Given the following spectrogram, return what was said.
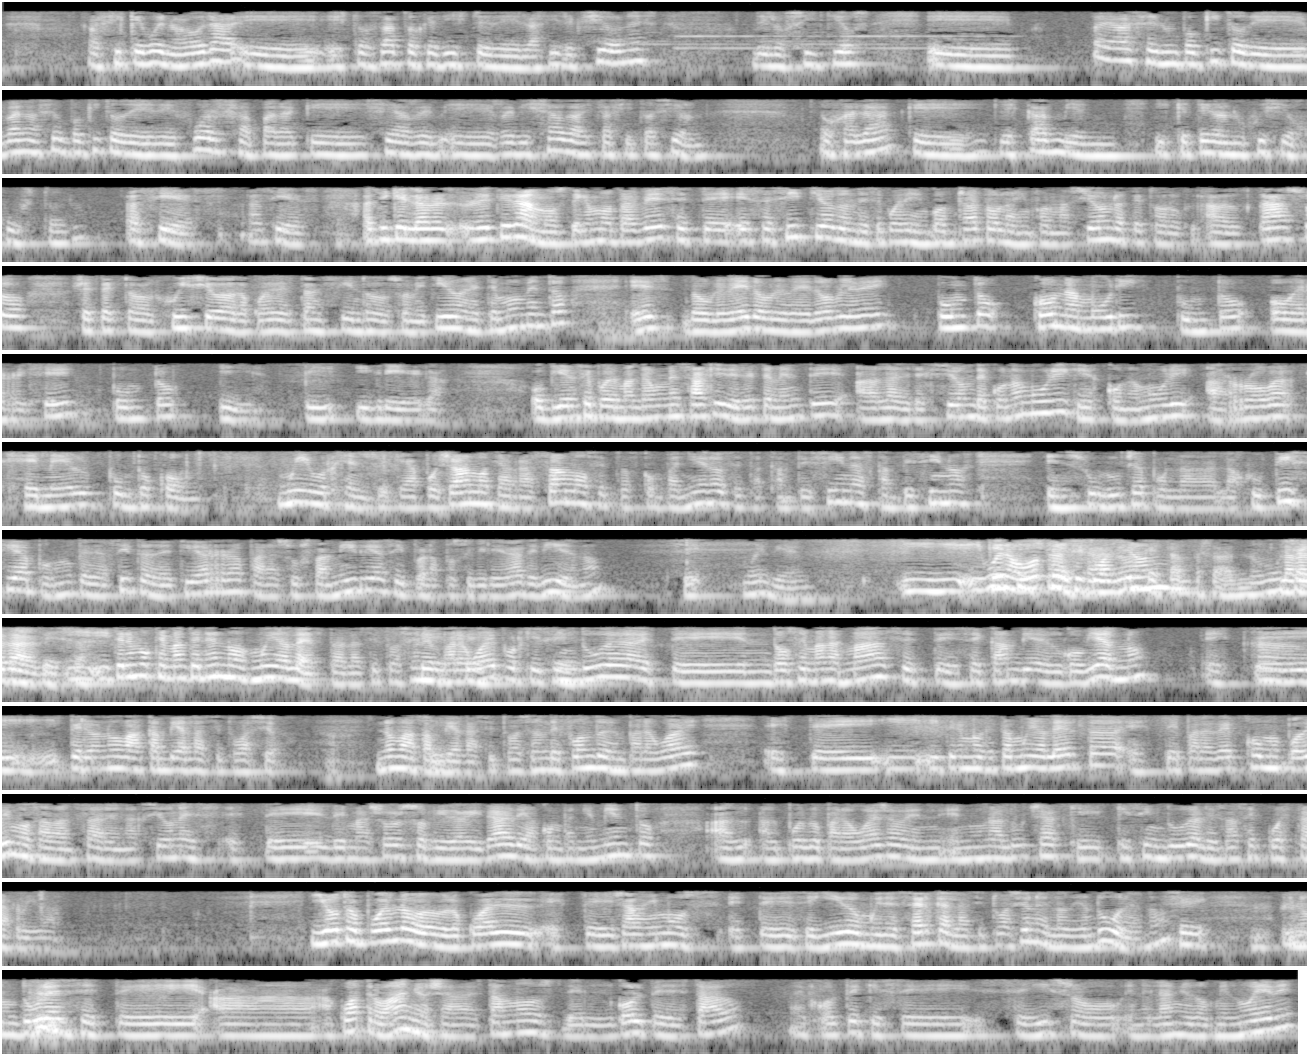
Así que bueno ahora eh, estos datos que diste de las direcciones de los sitios eh, hacen un poquito de van a hacer un poquito de, de fuerza para que sea re, eh, revisada esta situación ojalá que les cambien y que tengan un juicio justo ¿no? Así es así es. Así que lo retiramos digamos tal vez este ese sitio donde se puede encontrar toda la información respecto al, al caso respecto al juicio a lo cual están siendo sometidos en este momento es www.conamuri y o bien se puede mandar un mensaje directamente a la dirección de Conamuri que es conamuri@gmail.com muy urgente que apoyamos que abrazamos a estos compañeros estas campesinas campesinos en su lucha por la, la justicia por un pedacito de tierra para sus familias y por la posibilidad de vida no sí muy bien y, y bueno, otra situación, la verdad, y, y, tenemos que mantenernos muy alerta a la situación sí, en Paraguay sí, porque sí. sin duda este, en dos semanas más este, se cambia el gobierno, este, ah. y, pero no va a cambiar la situación, no va a cambiar la situación de fondo en Paraguay. Este, y, y tenemos que estar muy alerta este, para ver cómo podemos avanzar en acciones este, de mayor solidaridad, de acompañamiento al, al pueblo paraguayo en, en una lucha que, que sin duda les hace cuesta arriba. Y otro pueblo, lo cual este, ya hemos este, seguido muy de cerca la situación es lo de Honduras, ¿no? Sí. En Honduras, este, a, a cuatro años ya estamos del golpe de Estado, el golpe que se, se hizo en el año 2009.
